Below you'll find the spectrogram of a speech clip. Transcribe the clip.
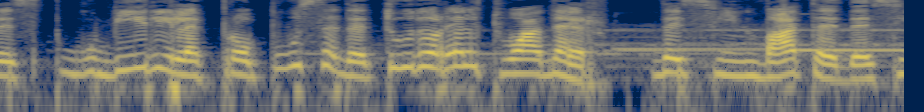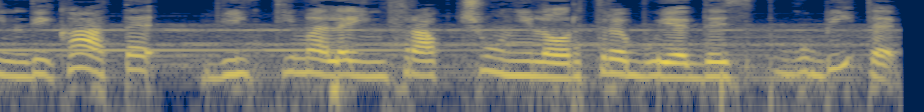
Despăgubirile propuse de Tudorel Toader, desfinbate de sindicate, victimele infracțiunilor trebuie despăgubite,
